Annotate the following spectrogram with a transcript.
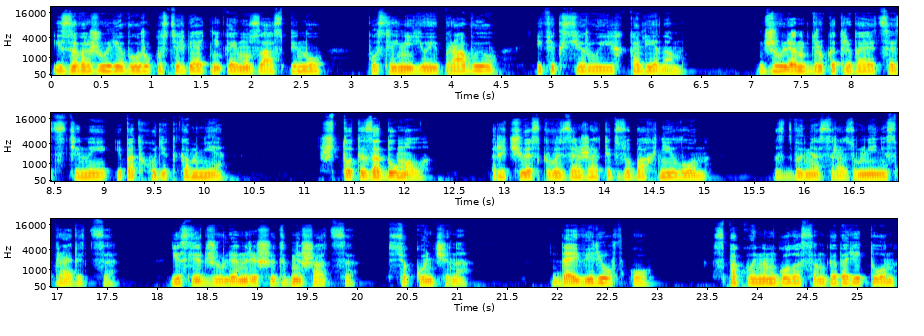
и завожу левую руку стервятника ему за спину, после нее и правую, и фиксирую их коленом. Джулиан вдруг отрывается от стены и подходит ко мне. «Что ты задумал?» Рычу я сквозь зажатый в зубах нейлон. С двумя сразу мне не справиться. Если Джулиан решит вмешаться, все кончено. «Дай веревку», — спокойным голосом говорит он.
